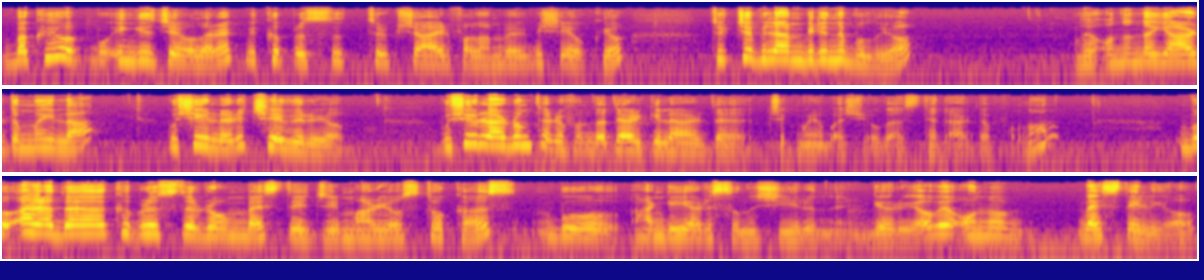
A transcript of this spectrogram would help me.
bakıyor bu İngilizce olarak bir Kıbrıslı Türk şair falan böyle bir şey okuyor. Türkçe bilen birini buluyor ve onun da yardımıyla bu şiirleri çeviriyor. Bu şiirler Rum tarafında dergilerde çıkmaya başlıyor gazetelerde falan. Bu arada Kıbrıslı Rum besteci Marios Tokas bu hangi yarısını şiirini görüyor ve onu besteliyor.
